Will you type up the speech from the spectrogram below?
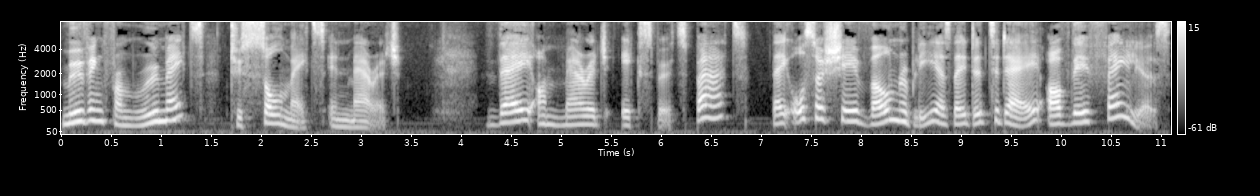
Moving from Roommates to Soulmates in Marriage. They are marriage experts, but they also share vulnerably, as they did today, of their failures.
